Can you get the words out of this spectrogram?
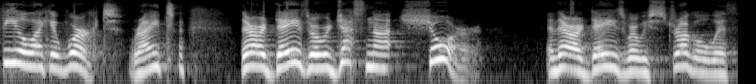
feel like it worked, right? There are days where we're just not sure. And there are days where we struggle with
